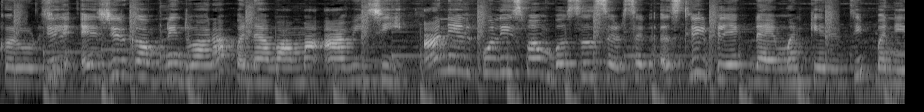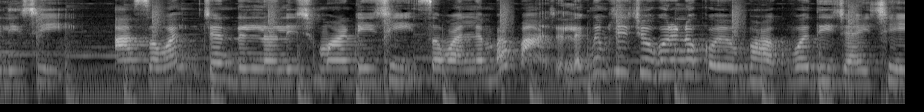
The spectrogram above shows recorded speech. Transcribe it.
કરોડ છે. એજિર કંપની દ્વારા બનાવવામાં આવી છે. આ નેલ પોલિસમાં બસો સડસઠ અસલી બ્લેક ડાયમંડ કેરેટથી બનેલી છે. આ સવાલ જનરલ નોલેજ માટે છે. સવાલ નંબર પાંચ. લગ્ન પછી છોકરીનો કયો ભાગ વધી જાય છે?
